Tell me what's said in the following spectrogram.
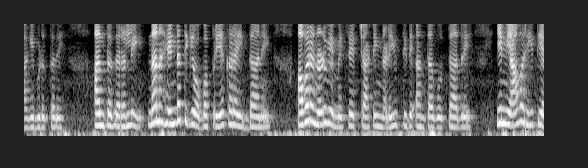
ಆಗಿಬಿಡುತ್ತದೆ. ಅಂಥದರಲ್ಲಿ ನನ್ನ ಹೆಂಡತಿಗೆ ಒಬ್ಬ ಪ್ರಿಯಕರ ಇದ್ದಾನೆ. ಅವರ ನಡುವೆ ಮೆಸೇಜ್ ಚಾಟಿಂಗ್ ನಡೆಯುತ್ತಿದೆ ಅಂತ ಗೊತ್ತಾದರೆ ಇನ್ಯಾವ ರೀತಿಯ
